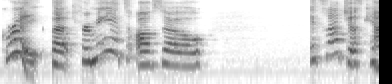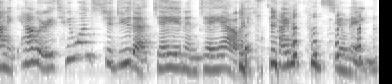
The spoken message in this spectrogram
great. But for me, it's also it's not just counting calories. Who wants to do that day in and day out? It's time consuming.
